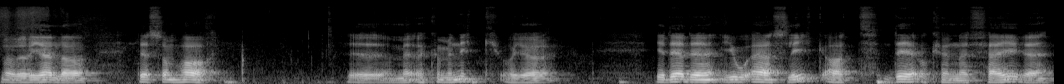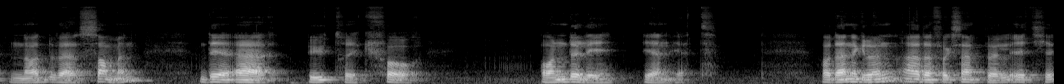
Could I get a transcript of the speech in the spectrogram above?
når det gjelder det som har eh, med økumenikk å gjøre i det det jo er slik at det å kunne feire nadvær sammen, det er uttrykk for åndelig enhet. Av denne grunn er det f.eks. ikke,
